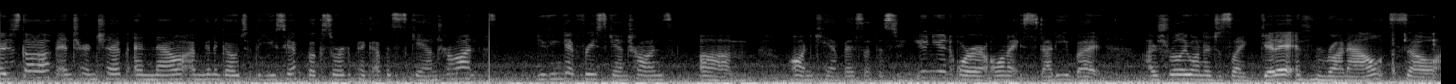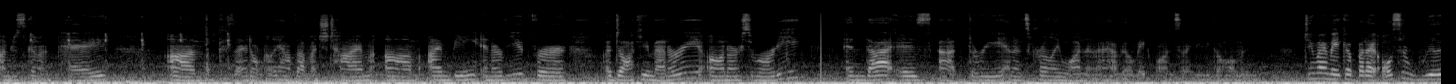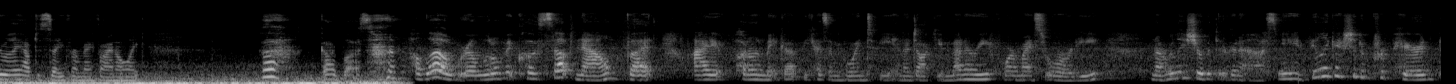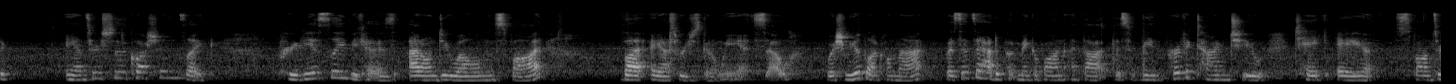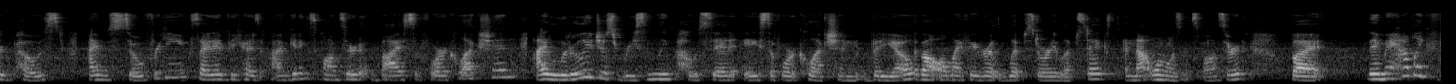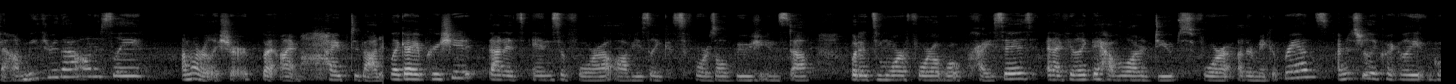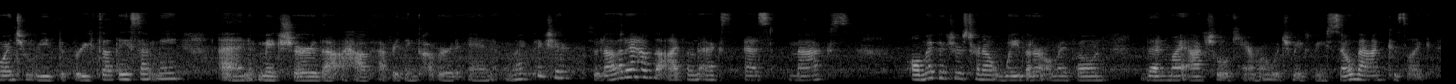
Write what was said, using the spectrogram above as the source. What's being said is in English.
So I just got off internship and now I'm gonna go to the UCF bookstore to pick up a Scantron. You can get free Scantrons um, on campus at the student union or all night study, but I just really wanna just like get it and run out. So I'm just gonna pay because um, I don't really have that much time. Um, I'm being interviewed for a documentary on our sorority and that is at three and it's currently one and I have no makeup on so I need to go home and do my makeup, but I also really, really have to study for my final. Like, God bless. Hello, we're a little bit close up now, but I put on makeup because I'm going to be in a documentary for my sorority. I'm not really sure what they're going to ask me. I feel like I should have prepared the answers to the questions like previously because I don't do well on the spot, but I guess we're just going to wing it. So wish me good luck on that. But since I had to put makeup on, I thought this would be the perfect time to take a sponsored post. I'm so freaking excited because I'm getting sponsored by Sephora Collection. I literally just recently posted a Sephora Collection video about all my favorite Lip Story lipsticks and that one wasn't sponsored, but they may have like found me through that honestly I'm not really sure, but I'm hyped about it. Like, I appreciate that it's in Sephora, obviously, because Sephora's all bougie and stuff, but it's more affordable prices, and I feel like they have a lot of dupes for other makeup brands. I'm just really quickly going to read the brief that they sent me and make sure that I have everything covered in my picture. So now that I have the iPhone XS Max, all my pictures turn out way better on my phone than my actual camera, which makes me so mad because like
